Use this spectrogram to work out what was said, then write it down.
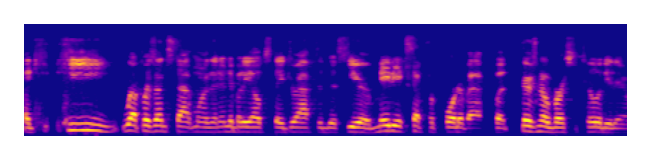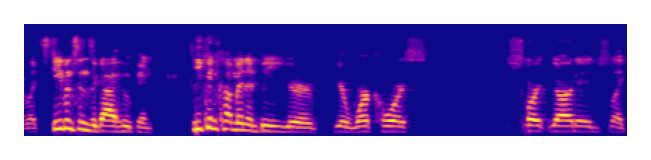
like he represents that more than anybody else they drafted this year, maybe except for quarterback. But there's no versatility there. Like Stevenson's a guy who can he can come in and be your your workhorse short yardage, like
